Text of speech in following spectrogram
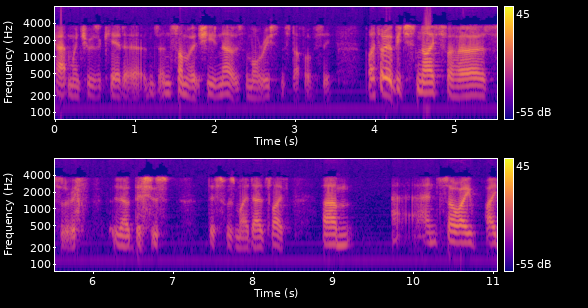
happened when she was a kid, uh, and, and some of it she knows, the more recent stuff, obviously. But I thought it would be just nice for her, sort of, you know, this is this was my dad's life, um, and so I I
